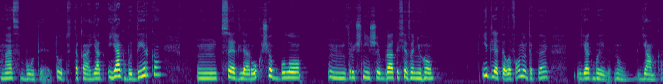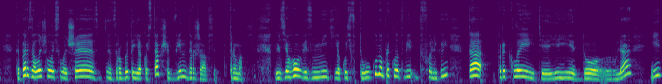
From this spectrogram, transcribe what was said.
у нас буде. Тут така як, якби дирка. Це для рук, щоб було зручніше братися за нього. І для телефону таке, якби, ну, ямка. Тепер залишилось лише зробити якось так, щоб він держався, тримався. Для цього візьміть якусь втулку, наприклад, від фольги, та приклеїть її до руля і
